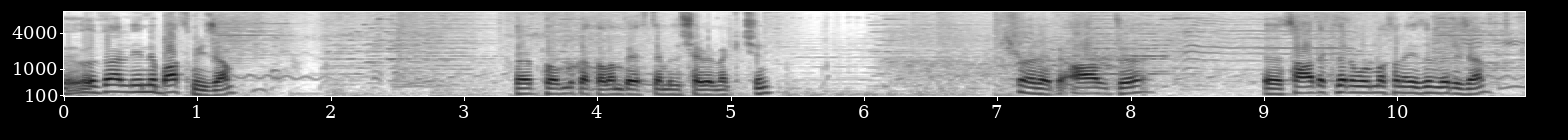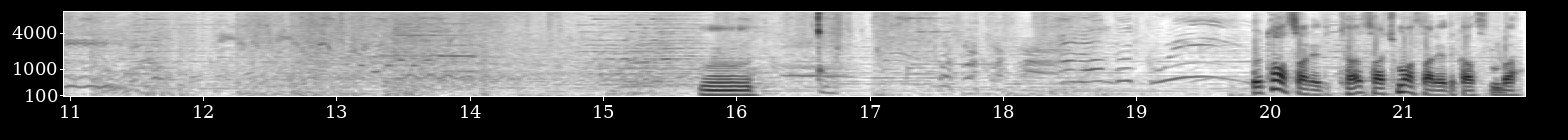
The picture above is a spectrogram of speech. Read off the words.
E, özelliğini basmayacağım. Şöyle tomruk atalım bestemizi çevirmek için. Şöyle bir avcı. Ee, sağdakileri vurmasına izin vereceğim. Hmm. Kötü hasar yedik ya. Saçma hasar yedik aslında.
